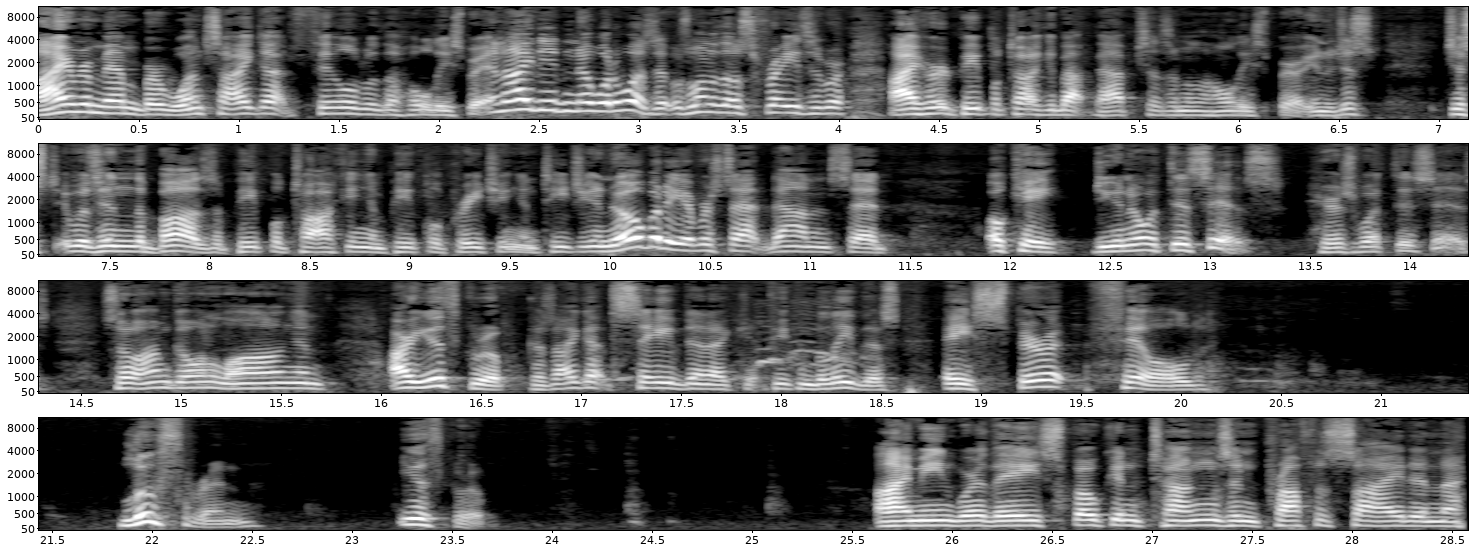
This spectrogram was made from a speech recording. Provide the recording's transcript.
I remember once I got filled with the Holy Spirit, and I didn't know what it was. It was one of those phrases where I heard people talking about baptism in the Holy Spirit. You know, just, just it was in the buzz of people talking and people preaching and teaching, and nobody ever sat down and said, "Okay, do you know what this is? Here's what this is." So I'm going along, and our youth group, because I got saved in, a, if you can believe this, a spirit-filled Lutheran youth group. I mean, where they spoke in tongues and prophesied, and uh,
